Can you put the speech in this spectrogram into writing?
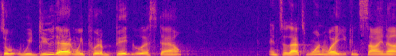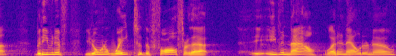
so we do that, and we put a big list out. And so that's one way you can sign up. But even if you don't want to wait to the fall for that, even now, let an elder know.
